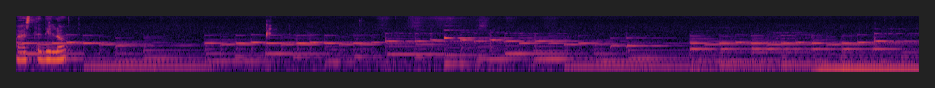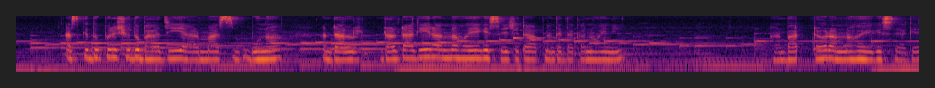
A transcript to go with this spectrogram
ভাজতে দিল। আজকে দুপুরে শুধু ভাজি আর মাছ বোনা আর ডাল, ডালটা আগেই রান্না হয়ে গেছে, সেটা আপনাদের দেখানো হয়নি। আর ভাতটাও রান্না হয়ে গেছে আগে।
